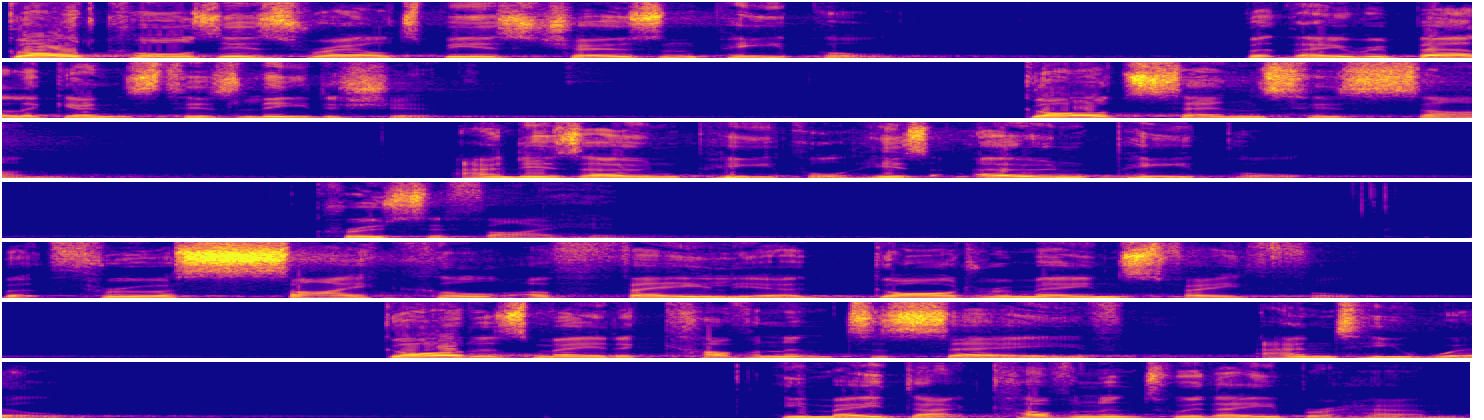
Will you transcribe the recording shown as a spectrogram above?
God calls Israel to be his chosen people, but they rebel against his leadership. God sends his son, and his own people, his own people, crucify him. But through a cycle of failure, God remains faithful. God has made a covenant to save, and he will. He made that covenant with Abraham,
